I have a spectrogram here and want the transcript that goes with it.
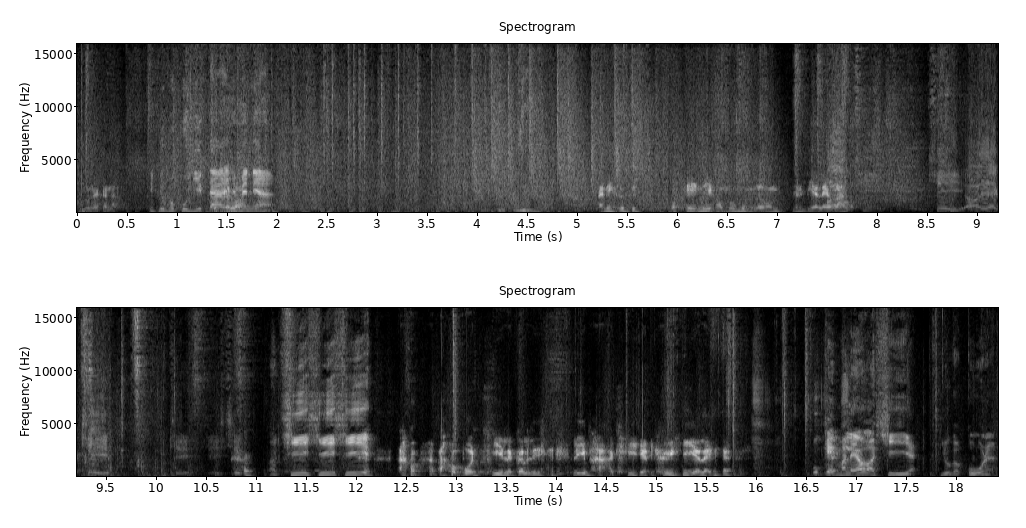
มึงอะไรกันอะนี่คือพวกกูยึดได้ใช่ไหมเนี่ย อันนี้คือประเพณีของพวกมึงแล้วว่ามันมีอะไรวะ Keep, key. Oh yeah, key. Key, key, key. อะคีย์คีย์คีย์เอาเอาบนคีย์แล้วก็รีรีบหาคีย์กันคือที่อะไรเนี่ยกูเก็บมาแล้วอะคีย์อะอยู่กับกูเนี่ย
